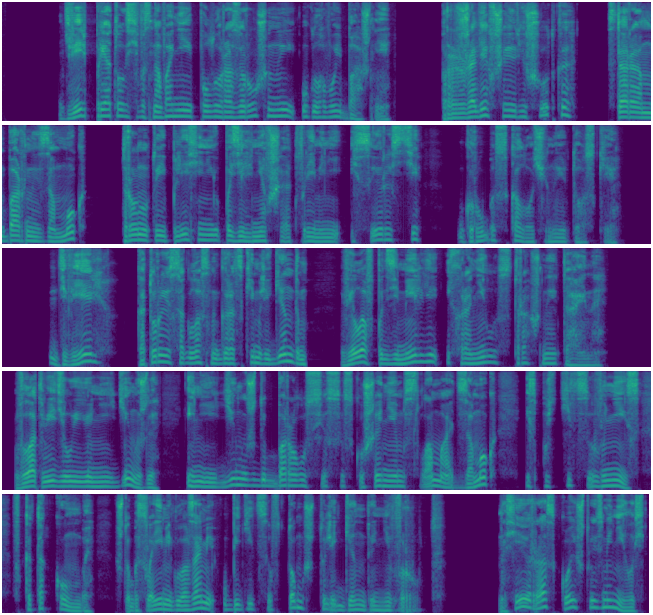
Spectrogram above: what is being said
Дверь пряталась в основании полуразрушенной угловой башни. Проржавевшая решетка, старый амбарный замок, тронутые плесенью, позеленевшие от времени и сырости, грубо сколоченные доски. Дверь, которая, согласно городским легендам, вела в подземелье и хранила страшные тайны. Влад видел ее не единожды и не единожды боролся с искушением сломать замок и спуститься вниз, в катакомбы, чтобы своими глазами убедиться в том, что легенды не врут. На сей раз кое-что изменилось.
